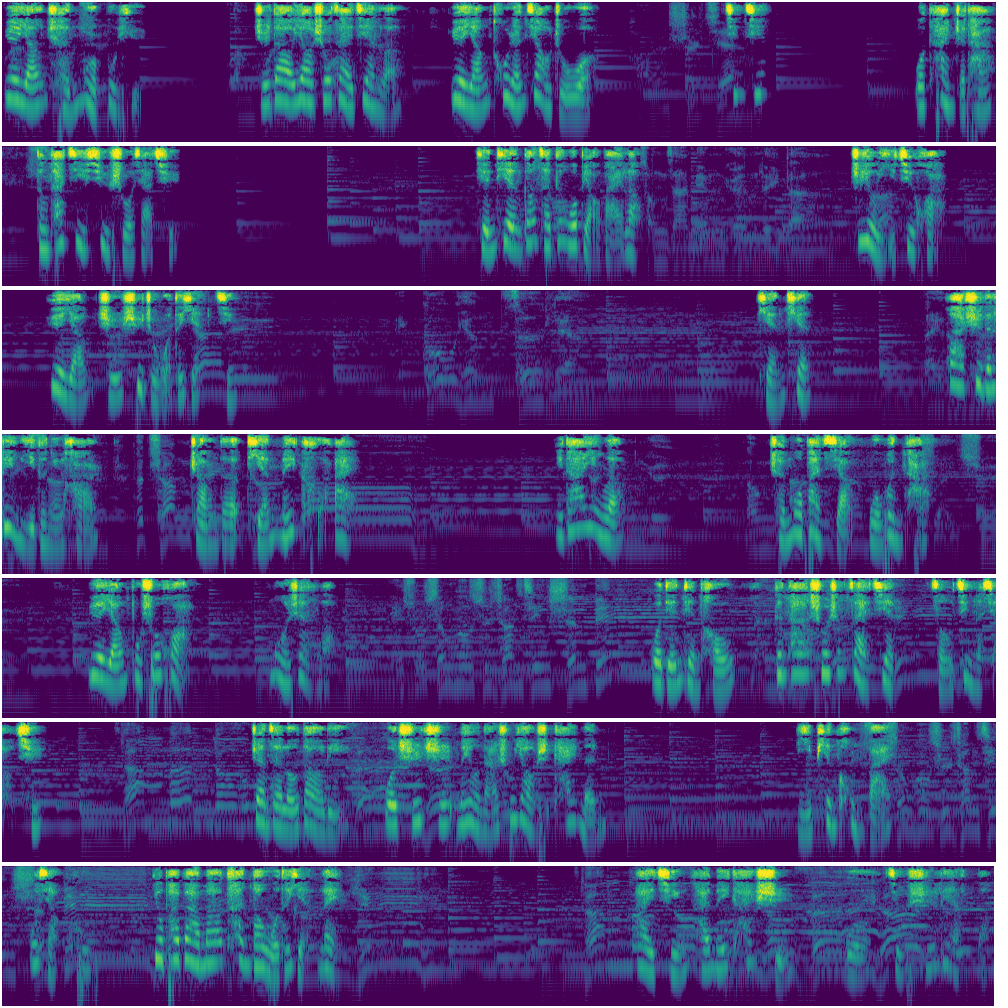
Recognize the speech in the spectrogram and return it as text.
岳阳沉默不语，直到要说再见了，岳阳突然叫住我：“青青。”我看着他，等他继续说下去。甜甜刚才跟我表白了，只有一句话。岳阳直视着我的眼睛。甜甜，画室的另一个女孩，长得甜美可爱。你答应了？沉默半晌，我问他。岳阳不说话，默认了。我点点头，跟他说声再见，走进了小区。站在楼道里，我迟迟没有拿出钥匙开门。一片空白，我想哭，又怕爸妈看到我的眼泪。爱情还没开始，我就失恋了。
